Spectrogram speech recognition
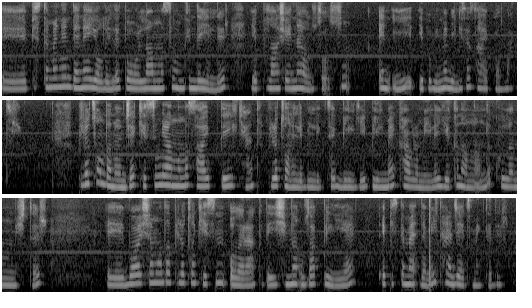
Epistemenin deney yoluyla doğrulanması mümkün değildir. Yapılan şey ne olursa olsun en iyi yapabilme bilgisine sahip olmaktır. Platon'dan önce kesin bir anlama sahip değilken Platon ile birlikte bilgi, bilme kavramı ile yakın anlamda kullanılmıştır. E, bu aşamada Platon kesin olarak değişimden uzak bilgiye episteme demeyi tercih etmektedir.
